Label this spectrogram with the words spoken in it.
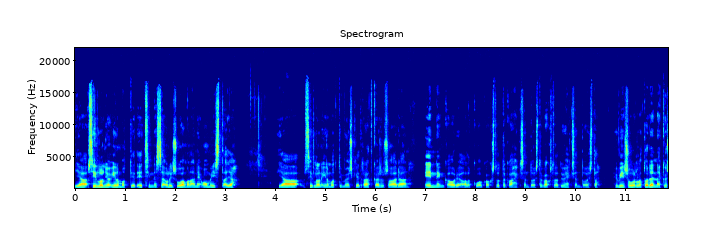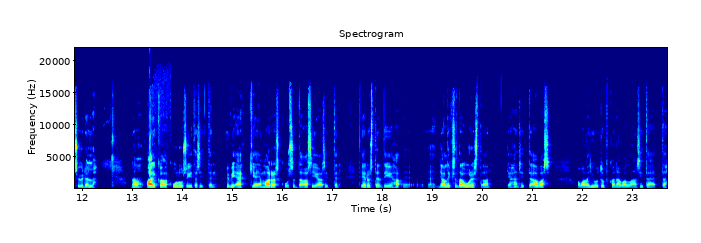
Ja silloin jo ilmoitti, että etsinnässä oli suomalainen omistaja. Ja silloin ilmoitti myöskin, että ratkaisu saadaan ennen kauden alkua 2018-2019 hyvin suurella todennäköisyydellä. No, aikaa kului siitä sitten hyvin äkkiä ja marraskuussa tätä asiaa sitten tiedusteltiin Jallikselta uudestaan ja hän sitten avasi omalla YouTube-kanavallaan sitä, että,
